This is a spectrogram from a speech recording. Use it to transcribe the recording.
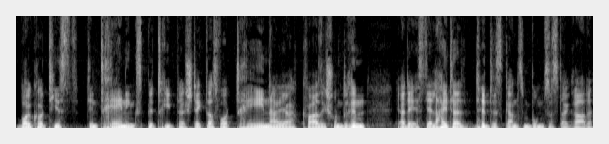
boykottierst den Trainingsbetrieb. Da steckt das Wort Trainer ja quasi schon drin. Ja, der ist der Leiter des ganzen Bumses da gerade.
